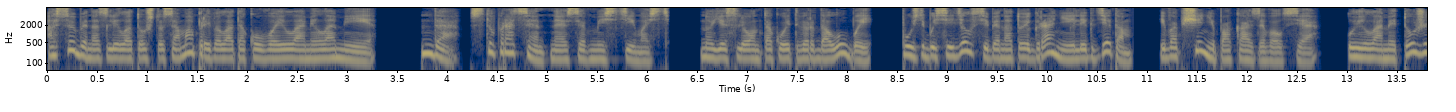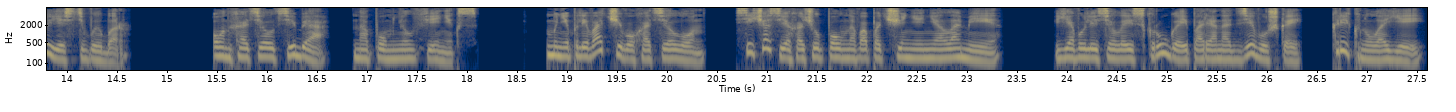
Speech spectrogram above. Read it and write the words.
Особенно злило то, что сама привела такого Илами Ламея. Да, стопроцентная совместимость. Но если он такой твердолубый, пусть бы сидел себе на той грани или где там и вообще не показывался. У Илами тоже есть выбор. «Он хотел тебя», — напомнил Феникс. «Мне плевать, чего хотел он. Сейчас я хочу полного подчинения Ламии. Я вылетела из круга и, паря над девушкой, крикнула ей.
